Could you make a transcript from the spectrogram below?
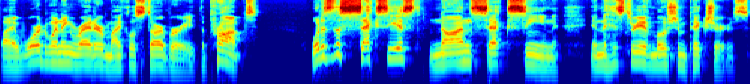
by award winning writer Michael Starrbury. The prompt What is the sexiest non sex scene in the history of motion pictures?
